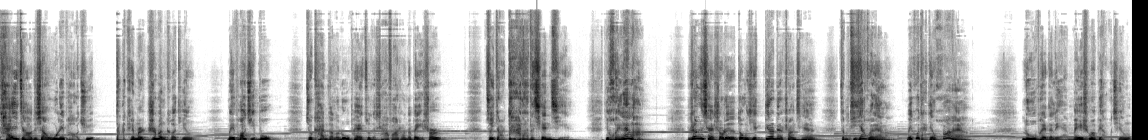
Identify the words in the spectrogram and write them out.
抬脚就向屋里跑去，打开门直奔客厅。没跑几步，就看到了陆佩坐在沙发上的背身，嘴角大大的牵起。你回来了，扔下手里的东西，颠颠上前。怎么提前回来了？没给我打电话呀？陆佩的脸没什么表情，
